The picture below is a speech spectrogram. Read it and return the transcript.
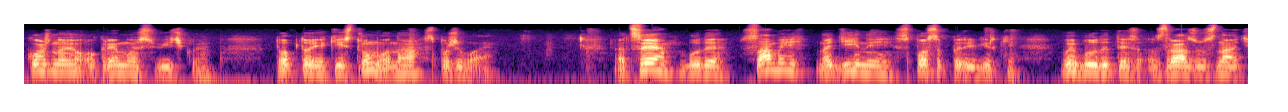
кожною окремою свічкою. Тобто, який струм вона споживає. Це буде самий надійний спосіб перевірки. Ви будете зразу знати,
